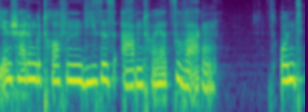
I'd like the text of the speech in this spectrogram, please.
die Entscheidung getroffen, dieses Abenteuer zu wagen. Und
